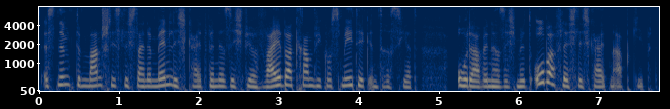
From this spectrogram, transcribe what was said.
Es nimmt dem Mann schließlich seine Männlichkeit, wenn er sich für Weiberkram wie Kosmetik interessiert oder wenn er sich mit Oberflächlichkeiten abgibt.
